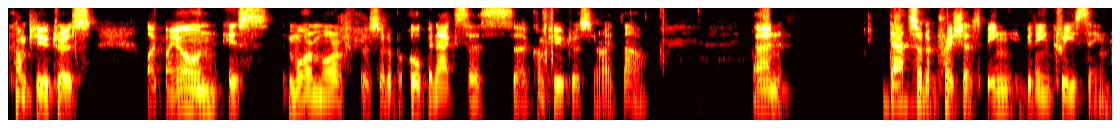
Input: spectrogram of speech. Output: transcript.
computers like my own is more and more of sort of open access uh, computers right now. And that sort of pressure has been been increasing.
